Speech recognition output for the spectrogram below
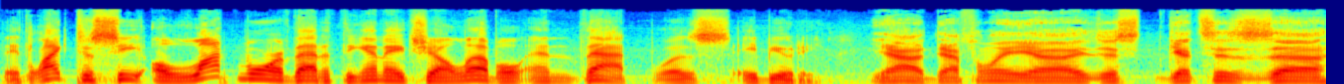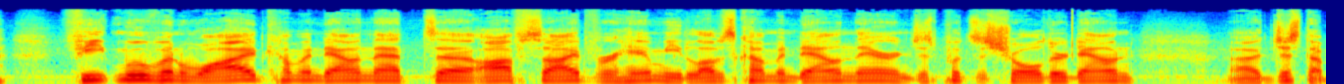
They'd like to see a lot more of that at the NHL level, and that was a beauty. Yeah, definitely. Uh, he just gets his uh, feet moving wide, coming down that uh, offside for him. He loves coming down there and just puts his shoulder down. Uh, just a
